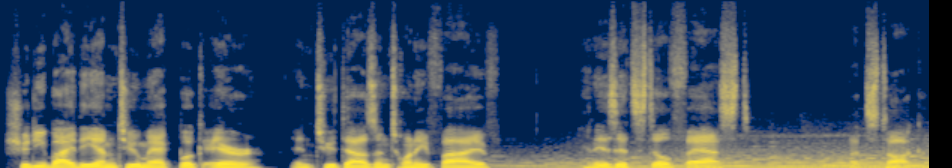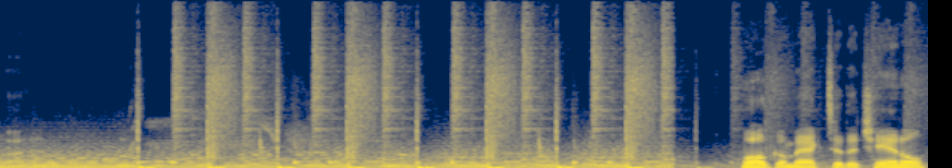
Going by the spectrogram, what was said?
Should you buy the M2 MacBook Air in 2025? And is it still fast? Let's talk about it. Welcome back to the channel.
